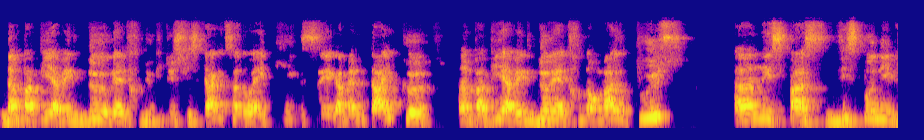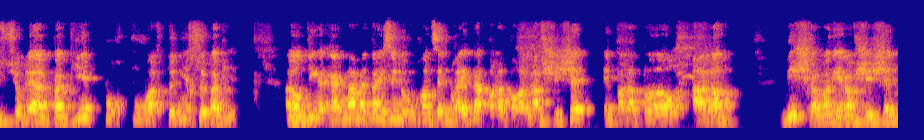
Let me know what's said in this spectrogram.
d'un papier avec deux lettres du quitus fiscal, ça doit être, c'est la même taille que un papier avec deux lettres normales plus un espace disponible sur le papier pour pouvoir tenir ce papier. Alors, Ragma maintenant essaie de comprendre cette braïta par rapport à Rav Shechet et par rapport à. Bishkamari Rav Shechet.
